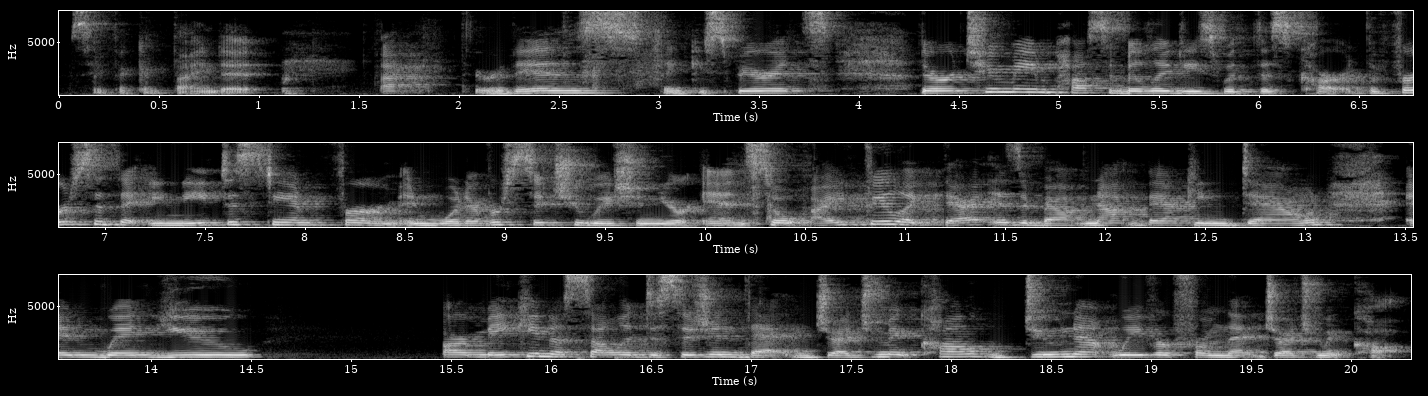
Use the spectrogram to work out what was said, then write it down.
Let's see if I can find it. Ah, there it is. Thank you, spirits. There are two main possibilities with this card. The first is that you need to stand firm in whatever situation you're in. So I feel like that is about not backing down. And when you are making a solid decision, that judgment call, do not waver from that judgment call.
